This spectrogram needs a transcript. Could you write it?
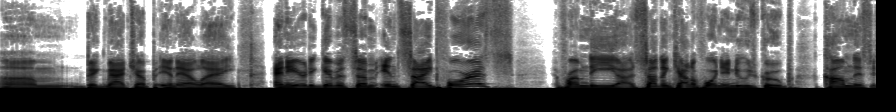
Um, big matchup in L.A. And here to give us some insight for us from the uh, Southern California News Group, columnist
